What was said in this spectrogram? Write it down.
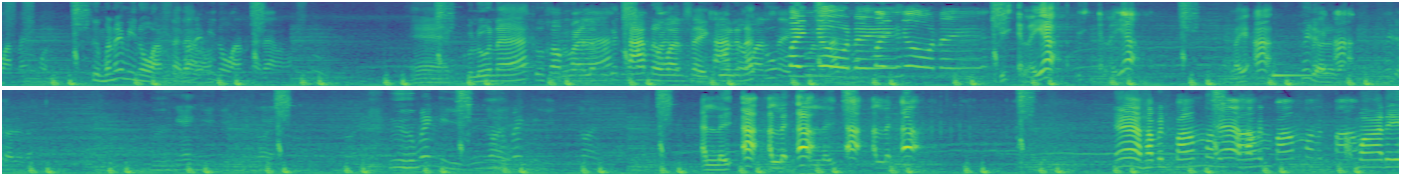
วันแม่งหมดถึงมันไม่มีโนวันแต่แต่ไม่ได้ได้มีโนวันแต่แรกหรอกแหมกูรู้นะ กูเข้าไปแล้วรู้กูนะก็ชาร์จโนวันใส่กูเลยนะชาร์จกูโนวันไม่ใส่โง่ในไม่โง่ในเฮ้ยอะไรอะอะไรอะอะไรอะเฮ้ยเดี๋ยวเดี๋ยวอะเดี๋ยวเฮ้ยเดี๋ยวเดี๋ยวเดี๋ยวมือแง่งงี้กินง่อยมือแม่งงี้ง่อยแม่งอีกหน่อยอะไรอะอะไรอะอะไรอะอะไรอะ แหมทำเป็นปั๊มทำแกเป็นทำปั๊เป็มนปั๊มทำเป็นปั๊มเอามาเด้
